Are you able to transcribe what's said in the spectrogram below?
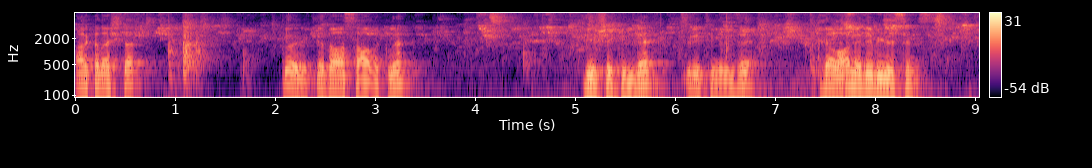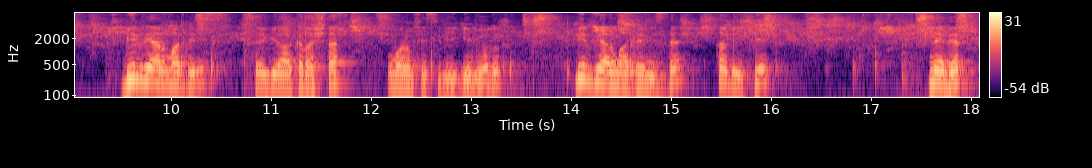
arkadaşlar. Böylelikle daha sağlıklı bir şekilde üretiminize devam edebilirsiniz. Bir diğer maddemiz sevgili arkadaşlar, umarım sesim iyi geliyordur. Bir diğer maddemiz de tabii ki nedir?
